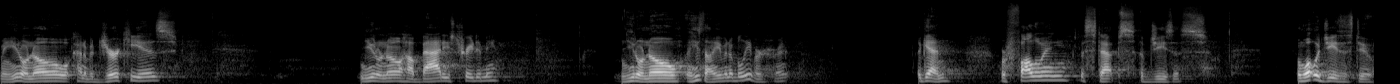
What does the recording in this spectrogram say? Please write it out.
I mean, you don't know what kind of a jerk he is. You don't know how bad he's treated me. You don't know, he's not even a believer, right? Again, we're following the steps of Jesus. And what would Jesus do?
